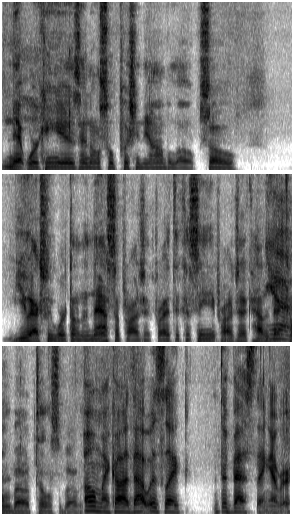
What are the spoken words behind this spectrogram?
networking is and also pushing the envelope. So you actually worked on a NASA project, right? The Cassini project. How did Yeah. that come about? Tell us about it. Oh my God, that was like the best thing ever.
